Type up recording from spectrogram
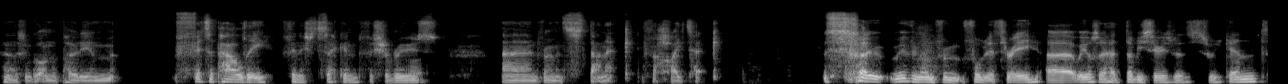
who else we've got on the podium? Fittipaldi finished second for Charouz and Roman Stanek for Hitech. So moving on from Formula Three, uh, we also had W Series with this weekend,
